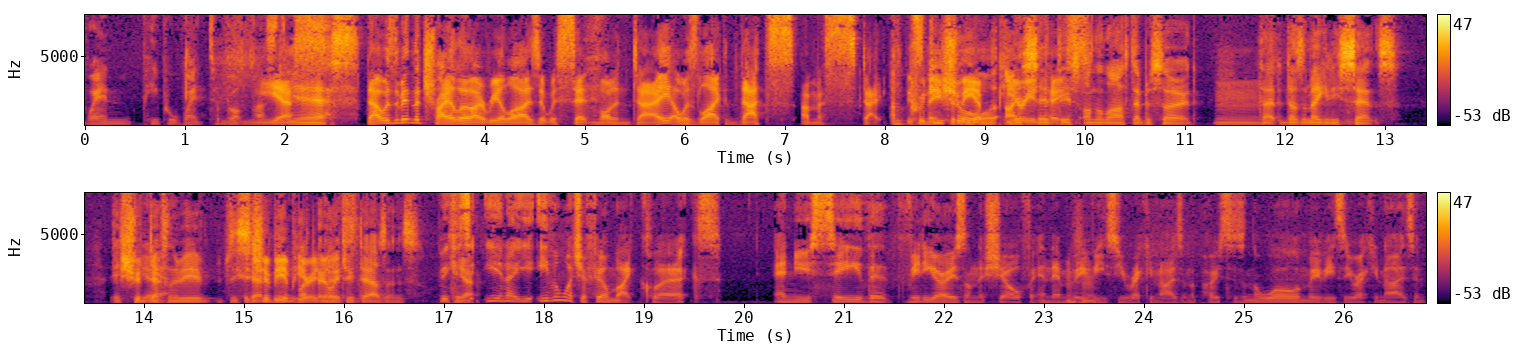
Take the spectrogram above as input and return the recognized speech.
when people went to blockbusters. Yes. Yes. That was the bit in the trailer I realized it was set modern day. I was like, that's a mistake. I'm this pretty needs to be a sure I said piece. this on the last episode that it doesn't make any sense. It should Yeah. definitely be, be set should be a in, like, period early piece. 2000s. because Yeah. you know you even watch a film like Clerks, and you see the videos on the shelf and they're Mm-hmm. movies you recognize and the posters on the wall and movies you recognize and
